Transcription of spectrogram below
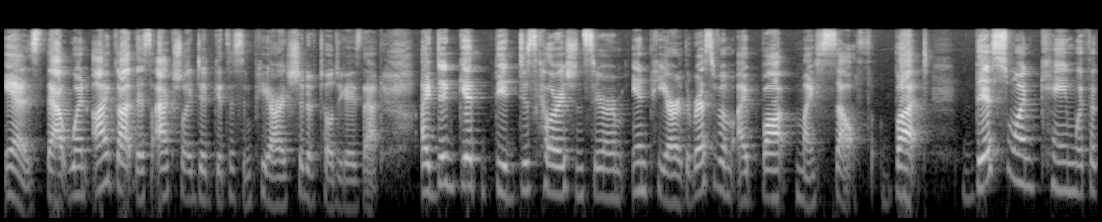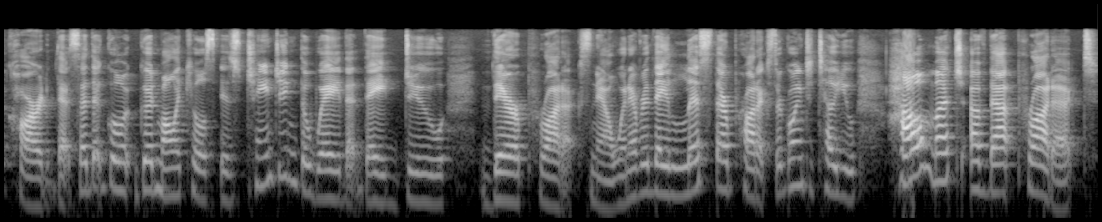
is that when I got this, actually I did get this in PR. I should have told you guys that. I did get the discoloration serum in PR. The rest of them I bought myself, but this one came with a card that said that Good Molecules is changing the way that they do their products. Now, whenever they list their products, they're going to tell you how much of that product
